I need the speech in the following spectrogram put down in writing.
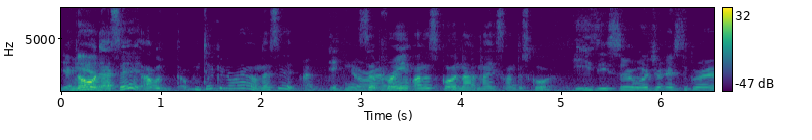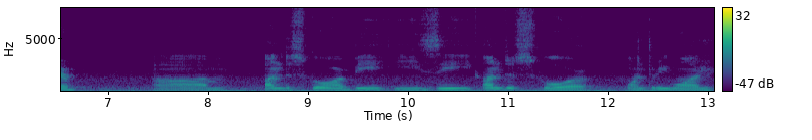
your No, handle? that's it. I would I'm dicking around. That's it. I'm dicking around. Supreme underscore not nice underscore. Easy, sir. What's your Instagram? Um, underscore B E Z underscore one three one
